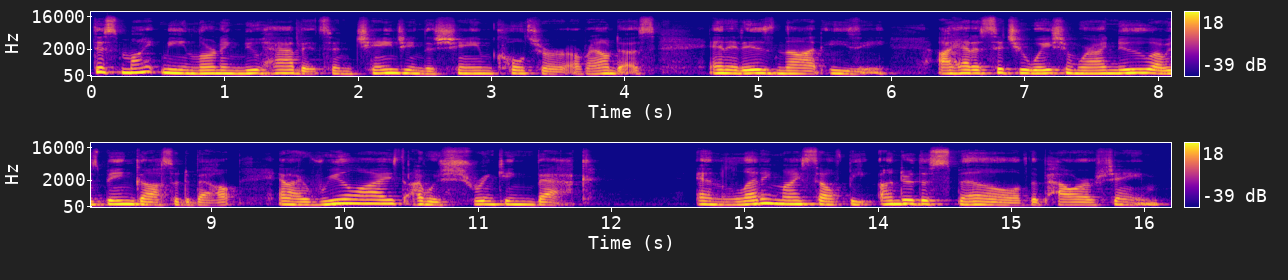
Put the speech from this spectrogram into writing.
This might mean learning new habits and changing the shame culture around us, and it is not easy. I had a situation where I knew I was being gossiped about, and I realized I was shrinking back and letting myself be under the spell of the power of shame.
